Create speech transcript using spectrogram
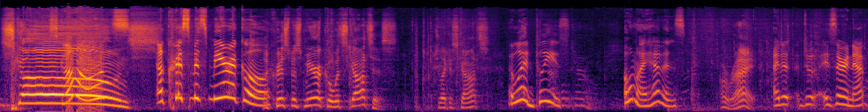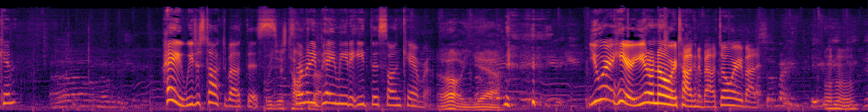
scones! A Christmas miracle. a christmas miracle with sconces would you like a sconce I would please. Oh my heavens! all right I did, do, is there a napkin? Hey, we just talked about this. We just talked Somebody about- pay me to eat this on camera. oh yeah You weren't here. You don't know what we're talking about. Don't worry about it. Mm-hmm.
